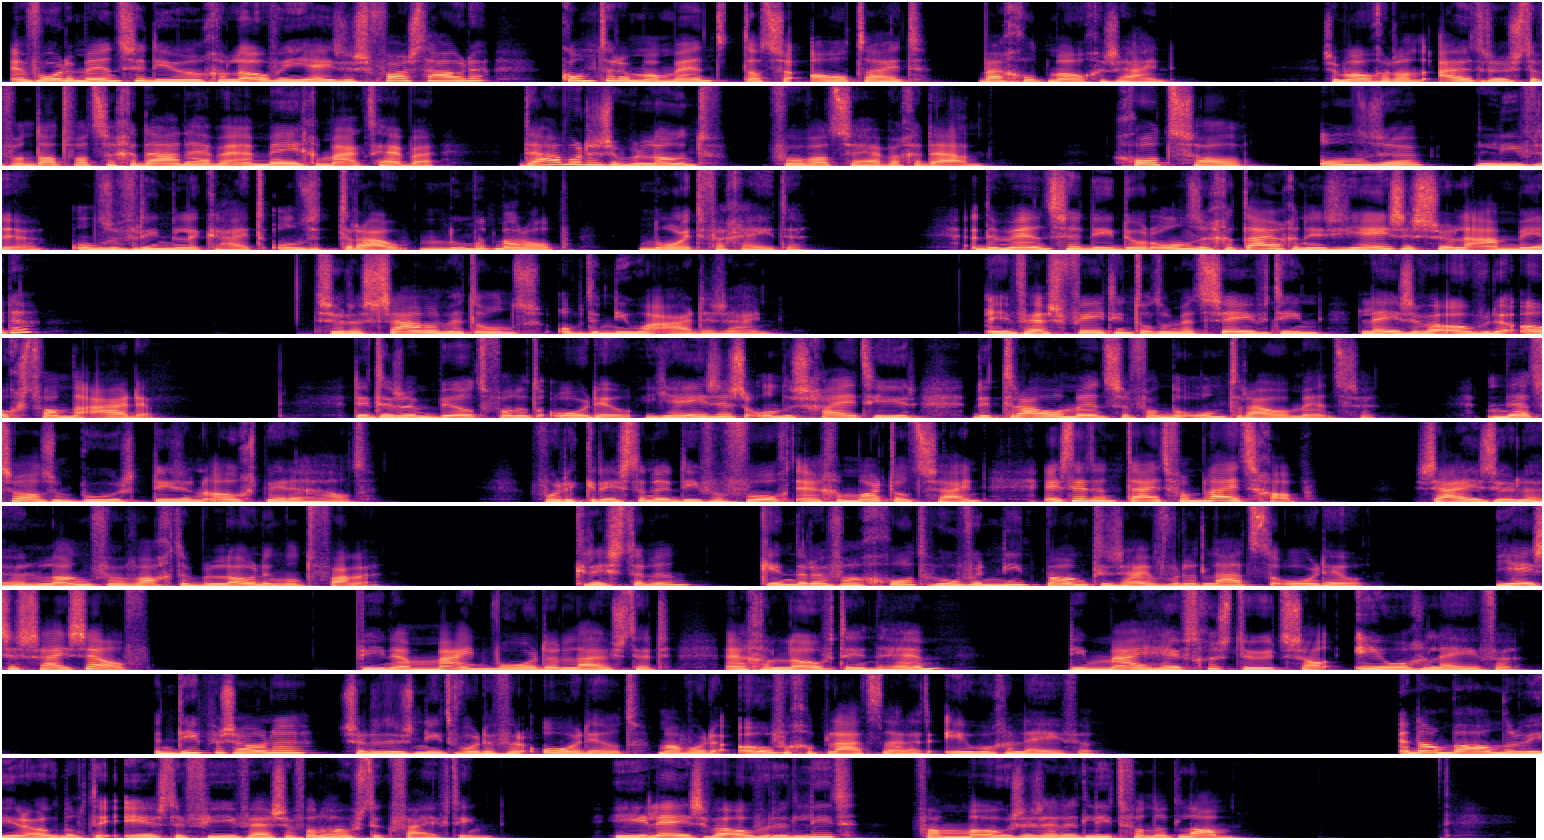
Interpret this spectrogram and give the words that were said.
En voor de mensen die hun geloof in Jezus vasthouden, komt er een moment dat ze altijd bij God mogen zijn. Ze mogen dan uitrusten van dat wat ze gedaan hebben en meegemaakt hebben. Daar worden ze beloond voor wat ze hebben gedaan. God zal onze liefde, onze vriendelijkheid, onze trouw, noem het maar op, nooit vergeten. De mensen die door onze getuigenis Jezus zullen aanbidden, zullen samen met ons op de nieuwe aarde zijn. In vers 14 tot en met 17 lezen we over de oogst van de aarde. Dit is een beeld van het oordeel. Jezus onderscheidt hier de trouwe mensen van de ontrouwe mensen. Net zoals een boer die zijn oogst binnenhaalt. Voor de christenen die vervolgd en gemarteld zijn, is dit een tijd van blijdschap. Zij zullen hun lang verwachte beloning ontvangen. Christenen, kinderen van God, hoeven niet bang te zijn voor het laatste oordeel. Jezus zei zelf: Wie naar mijn woorden luistert en gelooft in Hem die mij heeft gestuurd, zal eeuwig leven. En die personen zullen dus niet worden veroordeeld, maar worden overgeplaatst naar het eeuwige leven. En dan behandelen we hier ook nog de eerste vier versen van hoofdstuk 15. Hier lezen we over het lied van Mozes en het lied van het Lam.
